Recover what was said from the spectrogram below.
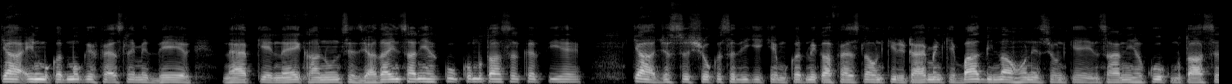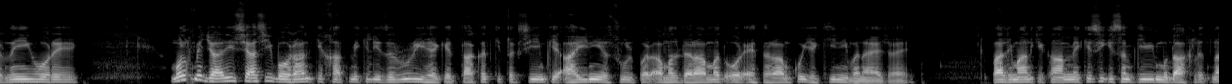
کیا ان مقدموں کے فیصلے میں دیر نیب کے نئے قانون سے زیادہ انسانی حقوق کو متاثر کرتی ہے؟ کیا جسٹس شوک صدیقی کے مقدمے کا فیصلہ ان کی ریٹائرمنٹ کے بعد بھی نہ ہونے سے ان کے انسانی حقوق متاثر نہیں ہو رہے؟ ملک میں جاری سیاسی بحران کے خاتمے کے لیے ضروری ہے کہ طاقت کی تقسیم کے آئینی اصول پر عمل درآمد اور احترام کو یقینی بنایا جائے۔ پارلیمان کے کام میں کسی قسم کی بھی مداخلت نہ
